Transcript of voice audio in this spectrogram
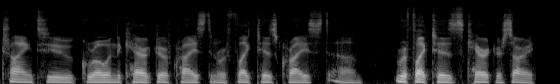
trying to grow in the character of Christ and reflect His Christ, um, reflect His character. Sorry,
